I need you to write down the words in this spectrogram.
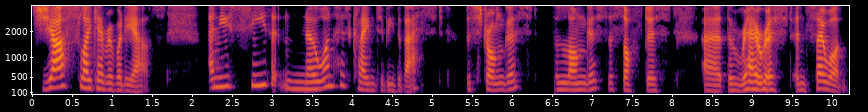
just like everybody else, and you see that no one has claimed to be the best, the strongest, the longest, the softest, uh, the rarest, and so on.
